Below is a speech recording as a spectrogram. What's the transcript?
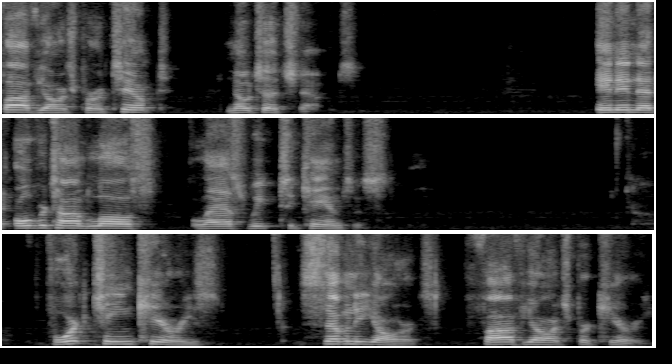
five yards per attempt, no touchdowns. And in that overtime loss last week to Kansas, 14 carries, 70 yards, five yards per carry.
